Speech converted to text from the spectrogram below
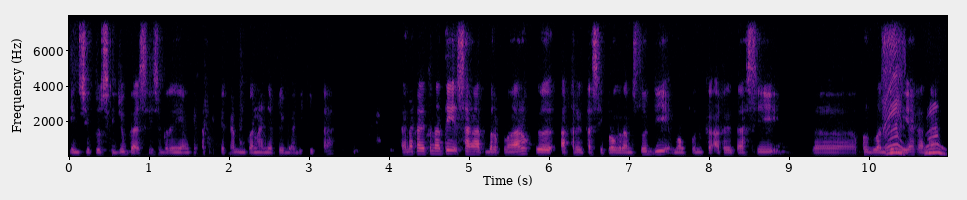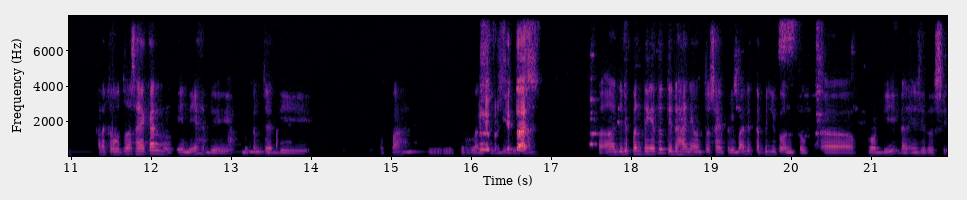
institusi juga sih sebenarnya yang kita pikirkan bukan hanya pribadi kita karena kan itu nanti sangat berpengaruh ke akreditasi program studi maupun ke akreditasi uh, perguruan hmm, tinggi ya karena hmm. karena kebetulan saya kan ini ya di bekerja di apa di perguruan tinggi gitu kan. uh, jadi penting itu tidak hanya untuk saya pribadi tapi juga untuk uh, prodi dan institusi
